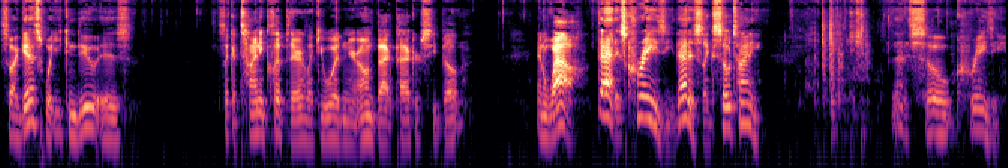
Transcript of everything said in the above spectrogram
So I guess what you can do is, it's like a tiny clip there, like you would in your own backpack or seatbelt. And wow, that is crazy. That is like so tiny. That is so crazy.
